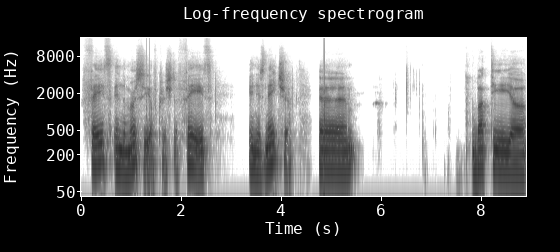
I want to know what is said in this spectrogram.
faith in the mercy of Krishna, faith in his nature. Um, Bhakti uh,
